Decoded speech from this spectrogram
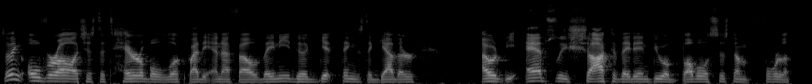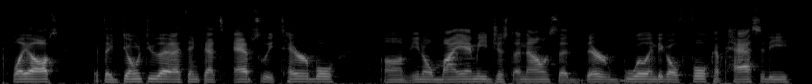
So I think overall, it's just a terrible look by the NFL. They need to get things together. I would be absolutely shocked if they didn't do a bubble system for the playoffs. If they don't do that, I think that's absolutely terrible. Um, you know, Miami just announced that they're willing to go full capacity,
